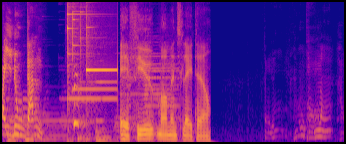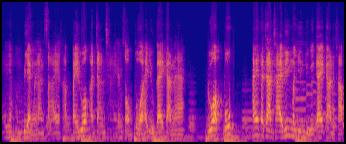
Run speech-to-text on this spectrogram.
ไปดูกัน A few moments later ให้แทงนะฮะพยายามเบี่ยงไปทางซ้ายครับ ไปรวบอาจารย์ชายทั้งสองตัวให้อยู่ใกล้กันนะฮะ รวบปุ๊บให้อาจารย์ชายวิ่งมายืนอยู่ใกล้ๆกันครับ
